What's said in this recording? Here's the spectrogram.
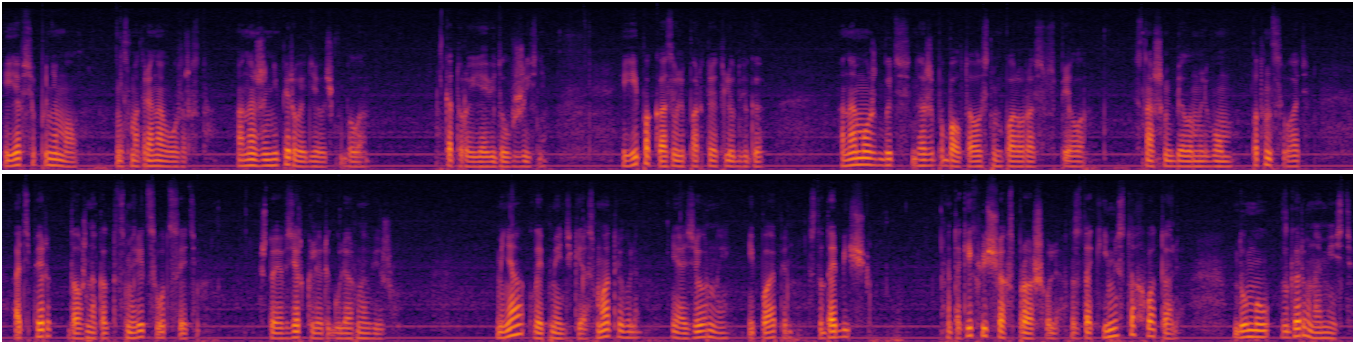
И я все понимал, несмотря на возраст. Она же не первая девочка была, которую я видел в жизни. И ей показывали портрет Людвига. Она, может быть, даже поболтала с ним пару раз успела, с нашим белым львом, потанцевать. А теперь должна как-то смириться вот с этим, что я в зеркале регулярно вижу. Меня лейб-медики осматривали, и Озерный, и Папин, стадобище. О таких вещах спрашивали, за такие места хватали. Думал, сгорю на месте.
